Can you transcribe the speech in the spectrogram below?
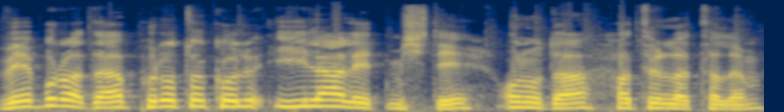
ve burada protokolü ihlal etmişti. Onu da hatırlatalım.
